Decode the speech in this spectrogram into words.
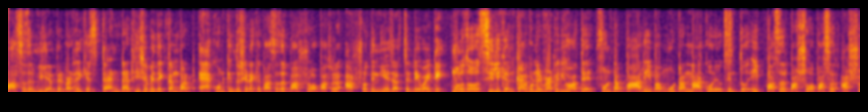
পাঁচ হাজার মিলিয়াম্পের ব্যাটারিকে স্ট্যান্ডার্ড হিসেবে দেখতাম বাট এখন কিন্তু সেটাকে পাঁচ হাজার পাঁচশো বা পাঁচ হাজার আটশোতে নিয়ে যাচ্ছে ডে বাই ডে মূলত সিলিকন কার্বনের ব্যাটারি হওয়াতে ফোনটা ভারী বা মোটা না করেও কিন্তু এই পাঁচ হাজার পাঁচশো বা পাঁচ হাজার আটশো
